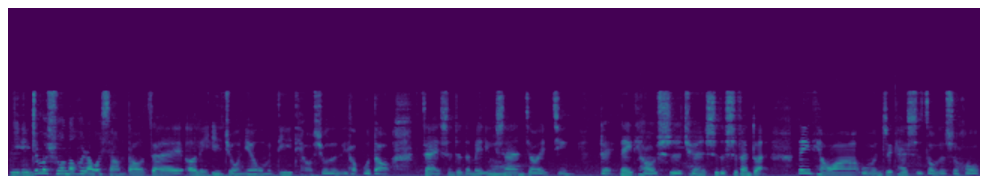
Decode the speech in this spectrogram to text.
你你这么说呢，会让我想到在二零一九年我们第一条修的那条步道，在深圳的梅林哦山郊野径。对，那一条是全市的示范段。那一条啊，我们最开始走的时候，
